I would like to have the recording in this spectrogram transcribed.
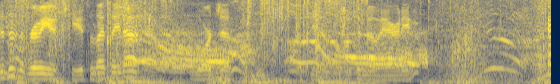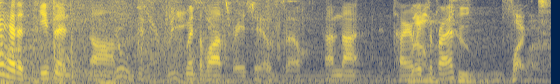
This isn't really an excuse as I say that, more just, you know, guy had a decent um, win-to-loss ratio, so I'm not entirely Round surprised. Two. Fight.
